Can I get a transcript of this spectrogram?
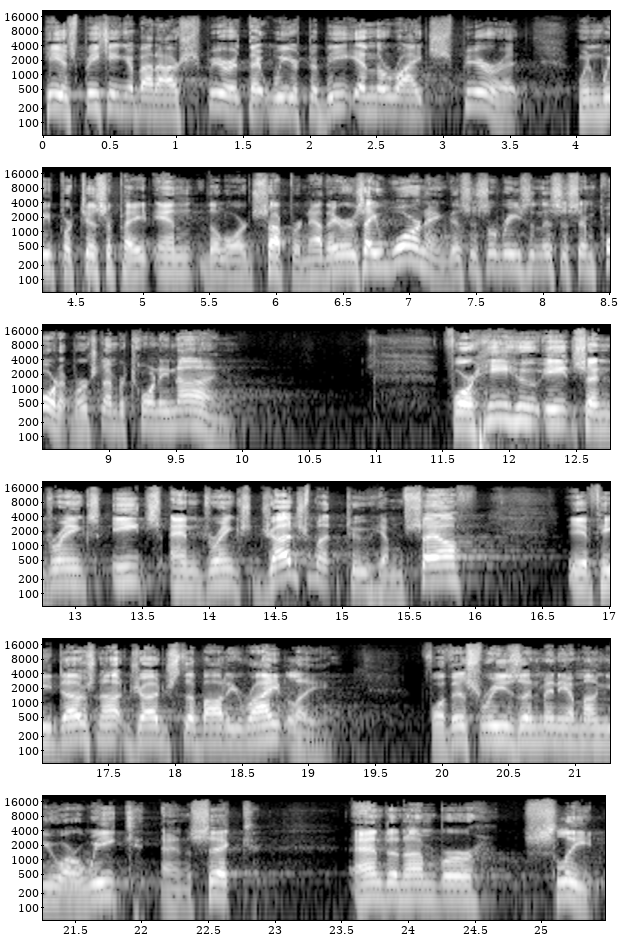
He is speaking about our spirit, that we are to be in the right spirit when we participate in the Lord's Supper. Now, there is a warning. This is the reason this is important. Verse number 29. For he who eats and drinks, eats and drinks judgment to himself if he does not judge the body rightly. For this reason, many among you are weak and sick, and a number sleep.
